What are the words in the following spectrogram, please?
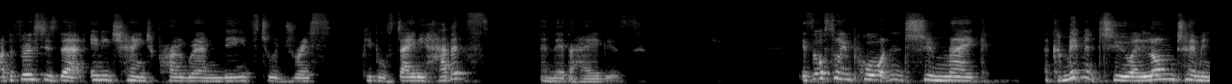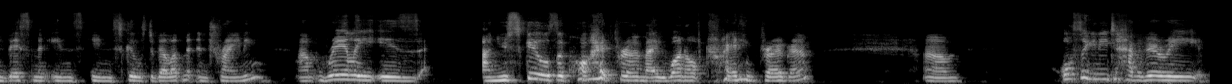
Uh, the first is that any change program needs to address people's daily habits and their behaviours it's also important to make a commitment to a long-term investment in, in skills development and training. Um, rarely is a new skills acquired from a one-off training program. Um, also, you need to have a very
